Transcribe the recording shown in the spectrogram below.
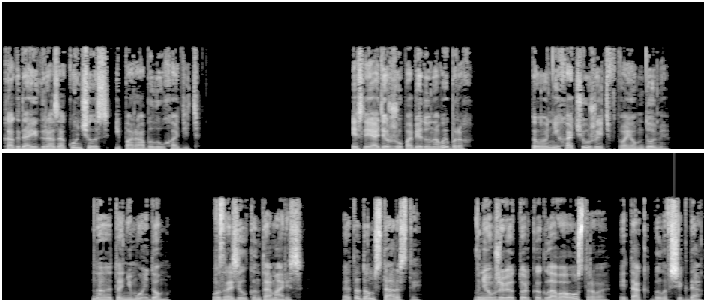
когда игра закончилась и пора было уходить. «Если я одержу победу на выборах, то не хочу жить в твоем доме». «Но это не мой дом», — возразил Кантамарис. «Это дом старосты. В нем живет только глава острова, и так было всегда».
